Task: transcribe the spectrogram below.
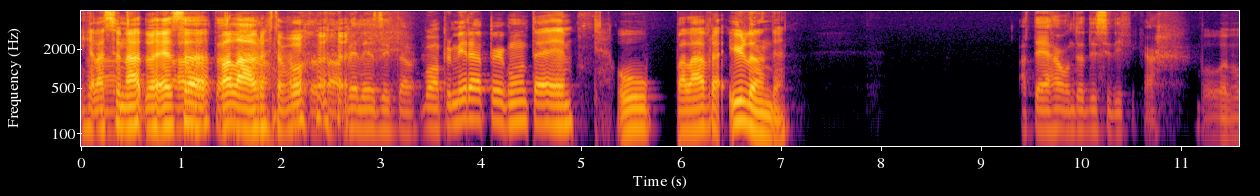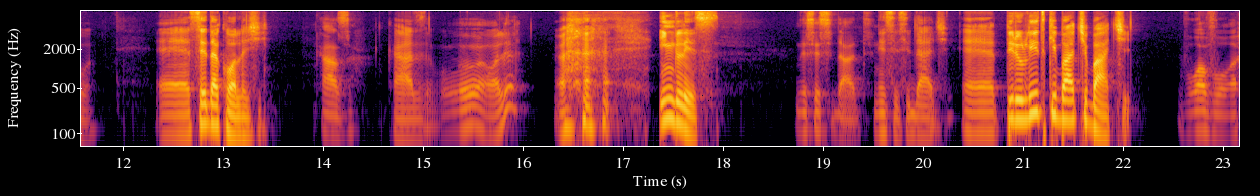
relacionado a essa Ah, tá, palavra, tá, tá, bom? Tá, tá, beleza, então. Bom, a primeira pergunta é o palavra Irlanda. A terra onde eu decidi ficar. Boa, boa. É, Seda College. Casa. Casa. Boa, olha. Inglês. Necessidade. Necessidade. É, pirulito que bate-bate. Voa, voa.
